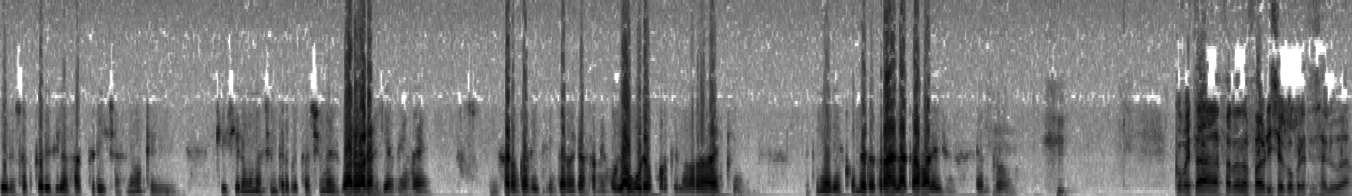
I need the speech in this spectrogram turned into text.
de los actores y las actrices, ¿no? Que, que hicieron unas interpretaciones bárbaras y a mí me, me casi sin tener que hacer ningún laburo, porque la verdad es que me tenía que esconder atrás de la cámara y ellos hacían todo. ¿Cómo está Fernando Fabricio Copres te saluda?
